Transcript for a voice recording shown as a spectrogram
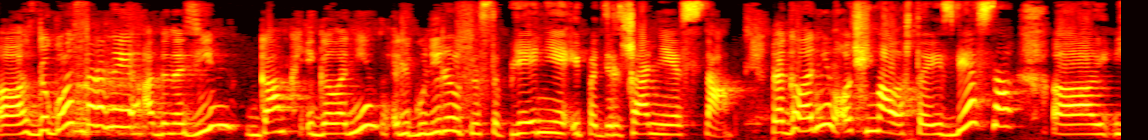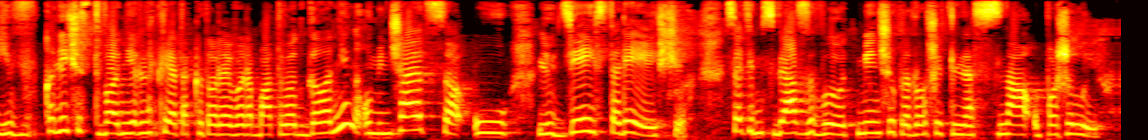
А, с другой стороны, аденозин, гамк и галанин регулируют наступление и поддержание сна. Про галанин очень мало что известно, а, и количество нервных клеток, которые вырабатывают галанин, уменьшается у людей стареющих. С этим связывают меньшую продолжительность сна у пожилых.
